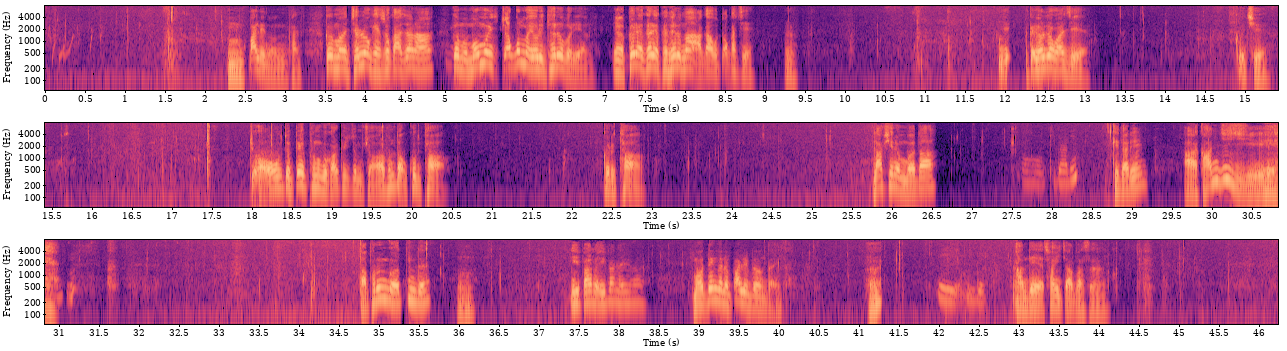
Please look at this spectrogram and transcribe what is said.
음, 빨리 놓는 타임. 그러면 절로 계속 가잖아. 그러면 몸을 조금만 요리 틀어버려. 야, 그래, 그래, 그대로 놔. 아까하고 똑같이. 응. 예, 그, 여기로 가지. 그렇지. 저, 저백 푸는 거 가르쳐 주면 잘 푼다. 그렇다. 그렇다. 낚시는 뭐다? 어, 기다림? 기다림? 아, 간지지. 다 푸는 것 같은데? 응. 이 봐라, 이 봐라, 이 봐라. 못된 거는 빨리 배운다니까. 어? 에이, 안 돼. 안 돼, 손이 짧아서.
